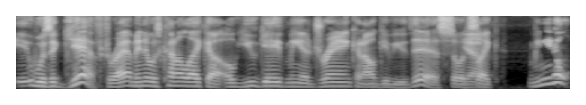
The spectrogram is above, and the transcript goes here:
it was a gift, right? I mean, it was kind of like, a, oh, you gave me a drink and I'll give you this. So it's Yeah. like, I mean, you don't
